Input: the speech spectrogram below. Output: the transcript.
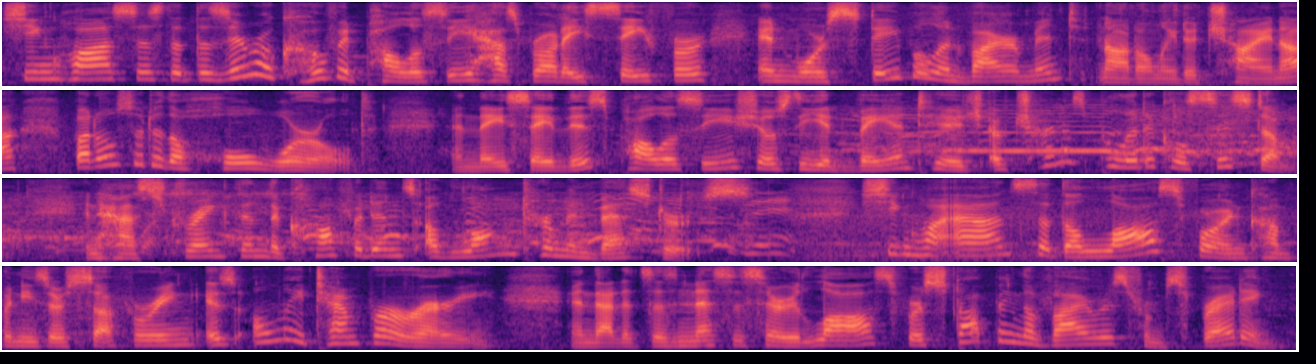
Xinhua says that the zero COVID policy has brought a safer and more stable environment not only to China, but also to the whole world. And they say this policy shows the advantage of China's political system and has strengthened the confidence of long term investors. Xinhua adds that the loss foreign companies are suffering is only temporary and that it's a necessary loss for stopping the virus from spreading.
